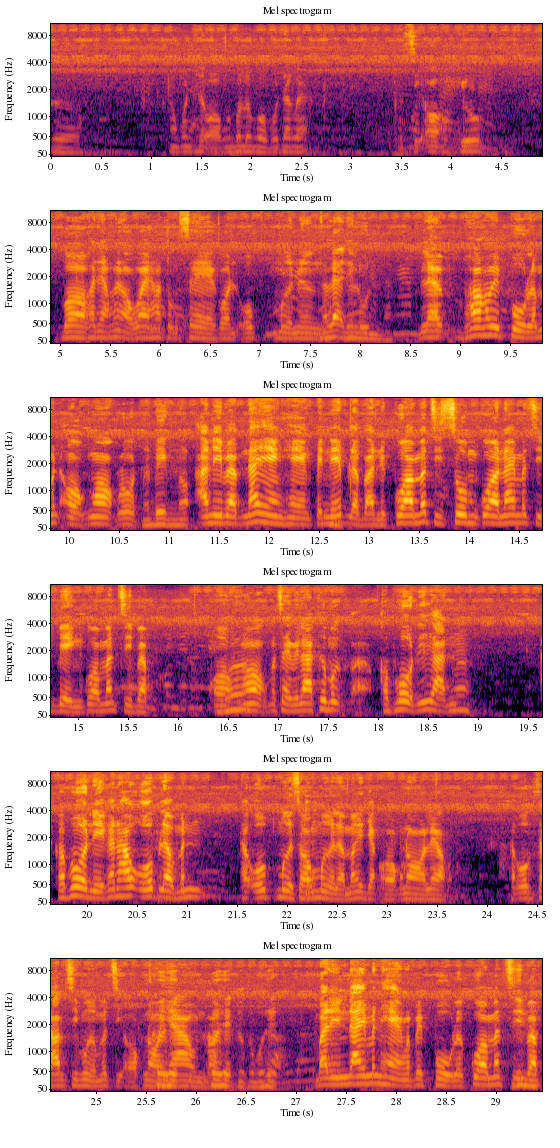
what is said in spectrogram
เออน้องคนจะออกมันบ่รู้บ่บ่จักแล้วสิออกอยู่บ่เขายังไม่ออกไว้เขาต้องแซ่ก่อนอบมือหนึ่งนั่นแหละจะรุ่นน่ะ แล้วพอเขาไปปลูกแล้วมันออกงอกโลด มันเบ่งเนาะอันนี้แบบหน้าแห้งๆเป็นเน็บแล้วบัดนี้กลัวมันสิซุ่มกลัวหน้ามันสิเบ่งกลัวมันสิแบบออกงอกมันใส่เวลาคือมันข้าวโพดคือกันข้าวโพดนี่คันเฮาอบแล้วมันถ้าอบมือสองมือแล้วมันอยากออกนอแล้ว ถ้าอบสามสี่มือมันสิออกนอเคยเห็ดยาวนั่นเคบ่ยเห็ดอยู่กับบ่เห็ดบัดนี้ในมันแห้งแล้วไปปลูกแล้วกลัวมันสิแบบ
